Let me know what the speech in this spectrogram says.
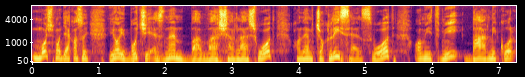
most mondják azt, hogy jaj, bocsi, ez nem vásárlás volt, hanem csak licensz volt, amit mi bármikor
